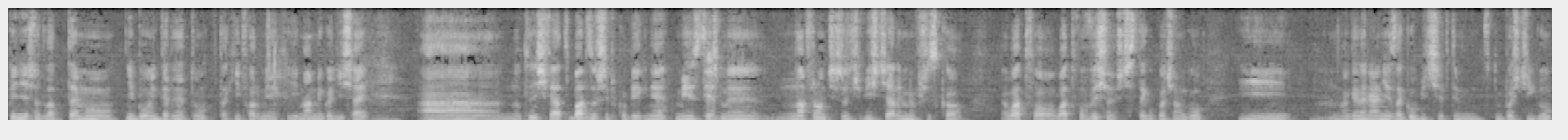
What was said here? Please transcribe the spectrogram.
50 lat temu nie było internetu w takiej formie, jakiej mamy go dzisiaj, mhm. a no, ten świat bardzo szybko biegnie. My jesteśmy Wiem. na froncie rzeczywiście, ale my wszystko łatwo, łatwo wysiąść z tego pociągu i no, generalnie zagubić się w tym, w tym pościgu,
